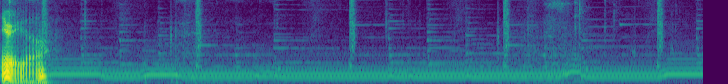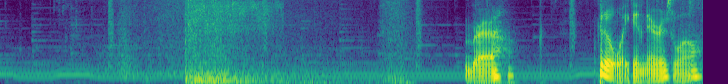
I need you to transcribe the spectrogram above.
There we go. Bruh. Could awaken there as well.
